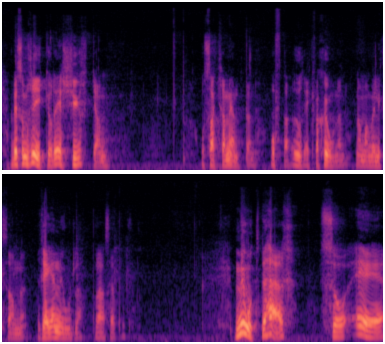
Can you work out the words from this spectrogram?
Och det som ryker det är kyrkan och sakramenten, ofta ur ekvationen, när man vill liksom renodla på det här sättet. Mot det här så är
